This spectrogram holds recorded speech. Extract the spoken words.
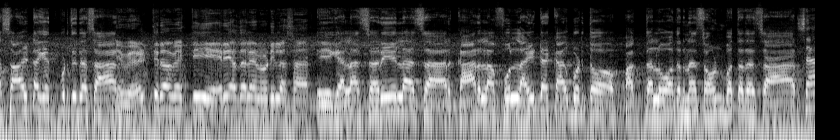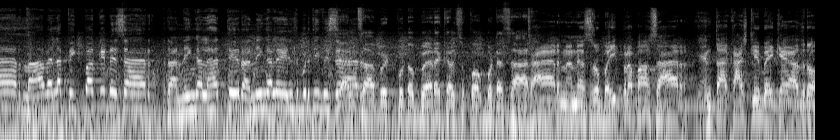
ಅಸಾಲ್ಟ್ ಆಗಿ ಎತ್ಬಿಡ್ತಿದೆ ಸರ್ ನೀವು ಹೇಳ್ತಿರೋ ವ್ಯಕ್ತಿ ಏರಿಯಾದಲ್ಲೇ ನೋಡಿಲ್ಲ ಸರ್ ಈಗೆಲ್ಲ ಸರಿ ಇಲ್ಲ ಸರ್ ಕಾರ್ ಎಲ್ಲ ಫುಲ್ ಹೈಟೆಕ್ ಆಗ್ಬಿಡ್ತು. ಪಕ್ಕದಲ್ಲಿ ಹೋದ್ರೆ ಸೌಂಡ್ ಬರ್ತದೆ ಸರ್ ಸರ್ ನಾವೆಲ್ಲ ಪಿಕ್ ಪಾಕೆಟ್ ಸರ್ ರನ್ನಿಂಗ್ ಅಲ್ಲಿ ಹತ್ತಿ ರನ್ನಿಂಗ್ ಅಲ್ಲೇ ಇಳ್ದು ಬಿಡ್ತೀವಿ ಸರ್ ಕೆಲಸ ಬಿಟ್ಬಿಟ್ಟು ಬೇರೆ ಕೆಲ್ಸಕ್ಕೆ ಹೋಗ್ಬಿಟ್ಟೆ ಸರ್ ಸರ್ ನನ್ನ ಹೆಸರು ಬೈಕ್ ಪ್ರಭಾವ್ ಸರ್ ಎಂತ ಕಾಸ್ಟ್ಲಿ ಬೈಕ್ ಆದ್ರೂ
